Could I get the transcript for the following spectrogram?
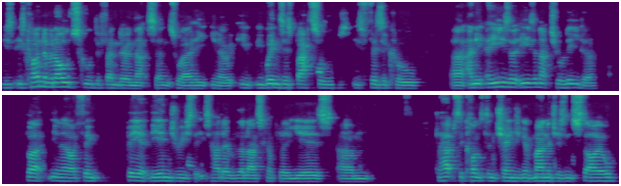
he's, he's kind of an old school defender in that sense, where he you know he, he wins his battles, he's physical, uh, and he, he's a he's a natural leader. But you know, I think be it the injuries that he's had over the last couple of years, um, perhaps the constant changing of managers and style,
